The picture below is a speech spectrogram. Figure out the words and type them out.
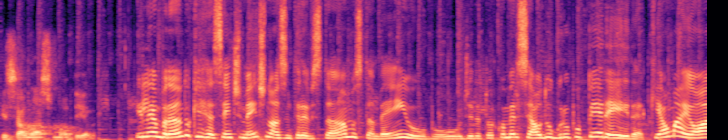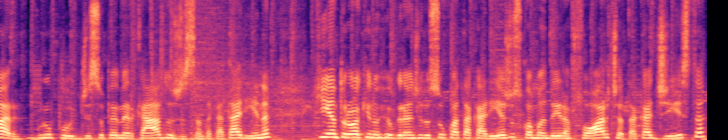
Esse é o nosso modelo. E lembrando que recentemente nós entrevistamos também o, o, diretor comercial do Grupo Pereira, que é o maior grupo de supermercados de Santa Catarina, que entrou aqui no Rio Grande do Sul com atacarejos, com a bandeira forte atacadista.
